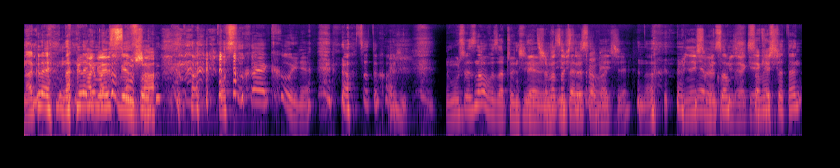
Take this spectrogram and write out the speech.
nagle, nagle, nie Nagle ma jest kobiet. susza. Bo, jak chuj, nie? O co tu chodzi? No, muszę znowu zacząć, nie wiem, trzeba coś z tym interesować się. No. Powinieneś Nie sobie wiem, są, jak, są jakieś... jeszcze ten?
